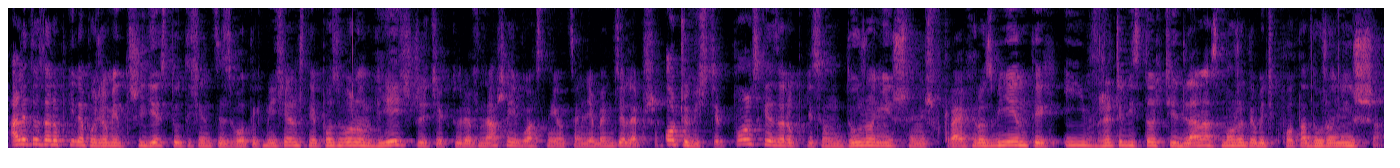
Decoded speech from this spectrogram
ale to zarobki na poziomie 30 tysięcy złotych miesięcznie pozwolą wieść życie, które w naszej własnej ocenie będzie lepsze. Oczywiście, polskie zarobki są dużo niższe niż w krajach rozwiniętych i w rzeczywistości dla nas może to być kwota dużo niższa.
